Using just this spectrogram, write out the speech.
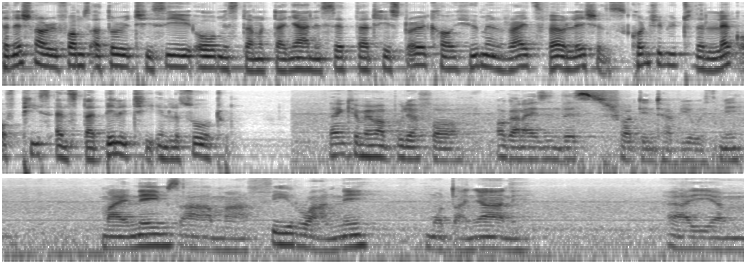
The National Reforms Authority CEO Mr. Motlanyane said that historical human rights violations contribute to the lack of peace and stability in Lesotho. Thank you, Mema for organizing this short interview with me. My names are Mafirwane Motlanyane. I am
